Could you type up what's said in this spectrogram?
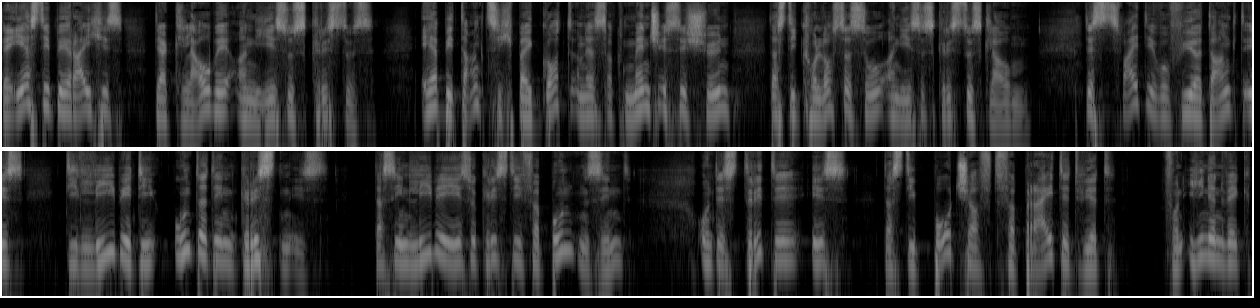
Der erste Bereich ist der Glaube an Jesus Christus. Er bedankt sich bei Gott und er sagt, Mensch, ist es schön, dass die Kolosser so an Jesus Christus glauben. Das Zweite, wofür er dankt, ist die Liebe, die unter den Christen ist, dass sie in Liebe Jesu Christi verbunden sind. Und das Dritte ist, dass die Botschaft verbreitet wird von ihnen weg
